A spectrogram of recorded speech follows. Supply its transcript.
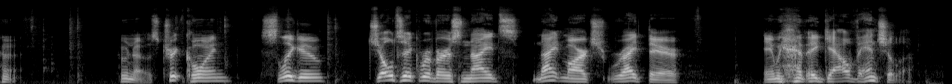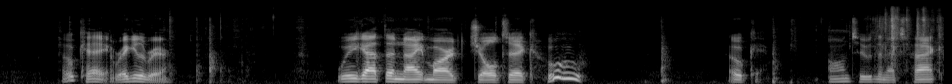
Who knows? Trick Coin, Sliggoo, Joltik Reverse Knights, Night March right there. And we have a Galvantula. Okay, regular rare. We got the Night March Joltik. Woo! Okay, on to the next pack.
